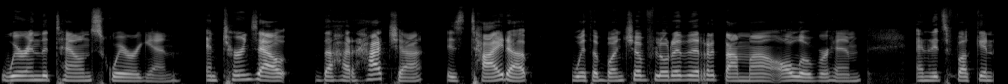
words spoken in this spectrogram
We're in the town square again. And turns out the jarjacha is tied up with a bunch of flores de retama all over him. And it's fucking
